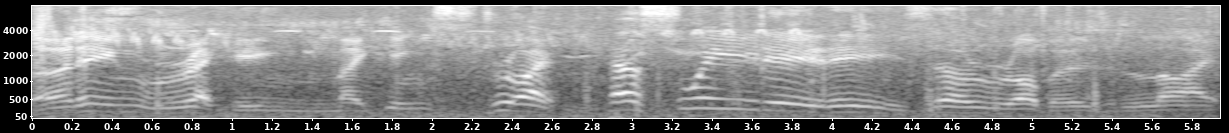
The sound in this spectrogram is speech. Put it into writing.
Burning, wrecking, making strife. How sweet it is, a robber's life.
